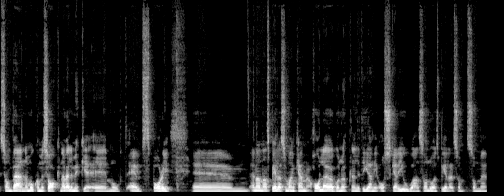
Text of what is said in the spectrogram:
som Värnamo kommer sakna väldigt mycket mot Elfsborg. En annan spelare som man kan hålla ögonen öppna lite grann är Oskar Johansson, då en spelare som, som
